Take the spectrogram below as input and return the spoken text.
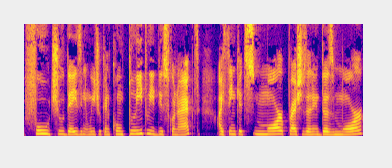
full two days in which you can completely disconnect i think it's more precious and it does more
